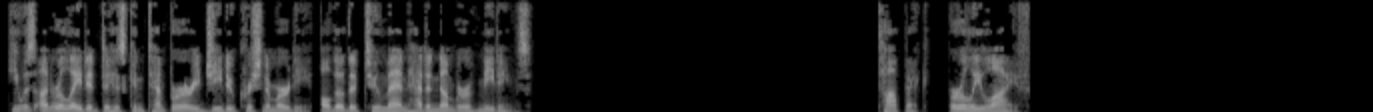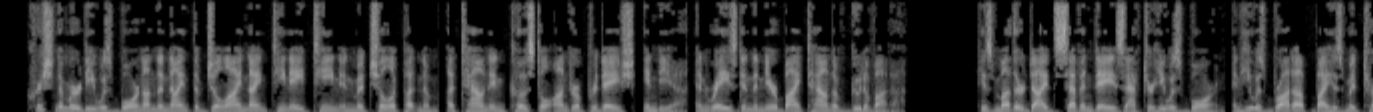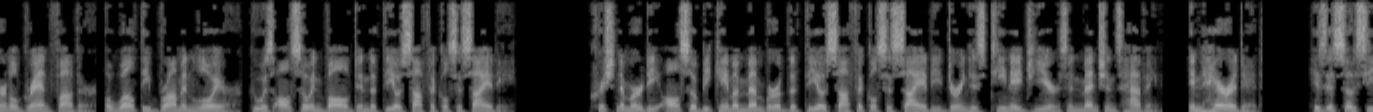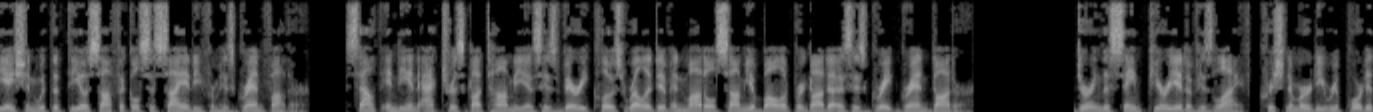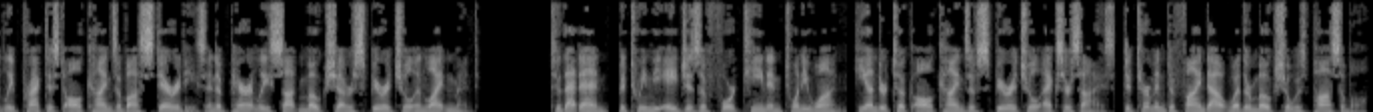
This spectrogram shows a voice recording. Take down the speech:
He was unrelated to his contemporary Jiddu Krishnamurti, although the two men had a number of meetings. Early life Krishnamurti was born on 9 July 1918 in Machilipatnam, a town in coastal Andhra Pradesh, India, and raised in the nearby town of Gudivada. His mother died seven days after he was born, and he was brought up by his maternal grandfather, a wealthy Brahmin lawyer, who was also involved in the Theosophical Society. Krishnamurti also became a member of the Theosophical Society during his teenage years and mentions having inherited his association with the Theosophical Society from his grandfather. South Indian actress Gautami is his very close relative and model Samya Balapragada is his great-granddaughter. During the same period of his life, Krishnamurti reportedly practiced all kinds of austerities and apparently sought moksha or spiritual enlightenment. To that end, between the ages of 14 and 21, he undertook all kinds of spiritual exercise, determined to find out whether moksha was possible.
